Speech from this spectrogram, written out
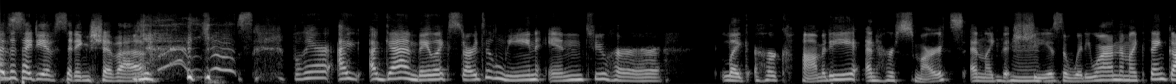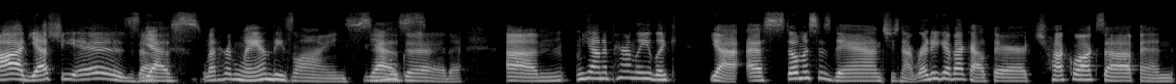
love this idea of sitting Shiva. yes. Blair, I again, they like start to lean into her like her comedy and her smarts and like that Mhm. she is the witty one. I'm like, thank God. Yes, she is. Yes. Let her land these lines. So Yes. good. Um, yeah, and apparently, like yeah, S still misses Dan. She's not ready to get back out there. Chuck walks up and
